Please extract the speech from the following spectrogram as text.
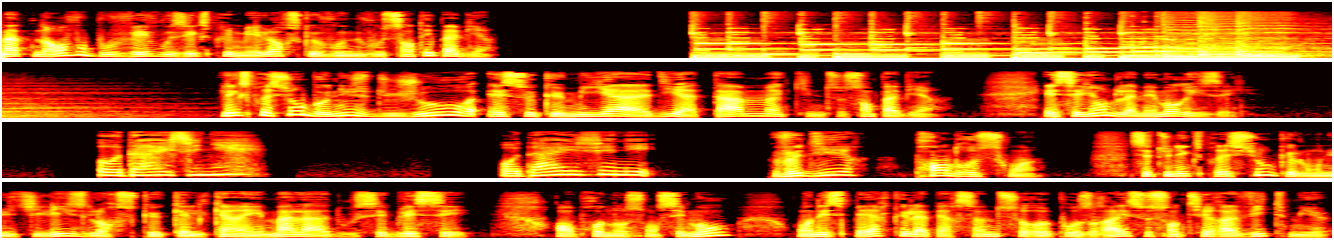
Maintenant, vous pouvez vous exprimer lorsque vous ne vous sentez pas bien. L'expression bonus du jour est ce que Mia a dit à Tam qui ne se sent pas bien. Essayons de la mémoriser. Odaijini. Odaijini veut dire prendre soin. C'est une expression que l'on utilise lorsque quelqu'un est malade ou s'est blessé. En prononçant ces mots, on espère que la personne se reposera et se sentira vite mieux.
